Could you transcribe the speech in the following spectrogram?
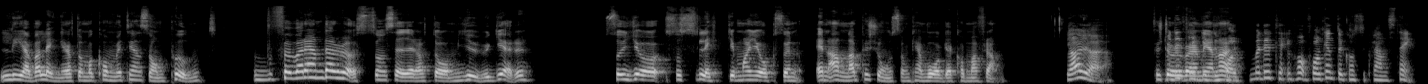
leva längre, att de har kommit till en sån punkt. För varenda röst som säger att de ljuger så, gör, så släcker man ju också en, en annan person som kan våga komma fram. Ja, ja, ja. Förstår du vad jag menar? Folk, men det, folk har inte konsekvenstänk.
